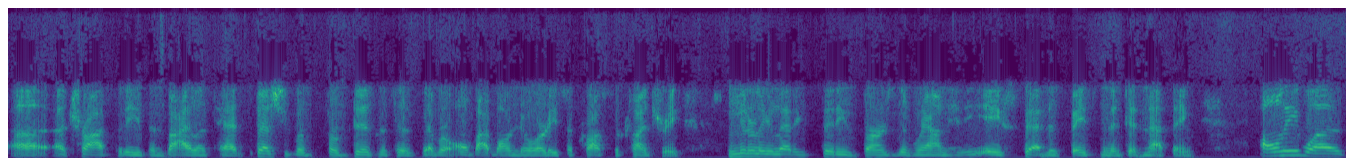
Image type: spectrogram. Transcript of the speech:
uh, atrocities and violence had, especially for, for businesses that were owned by minorities across the country, literally letting cities burn to the ground. He, he sat in his basement and did nothing. Only was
